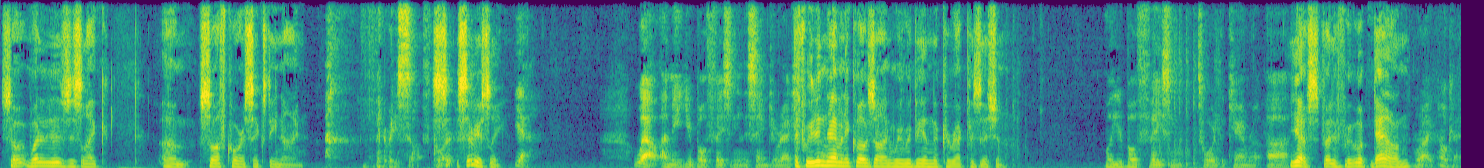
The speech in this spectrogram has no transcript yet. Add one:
So what it is is like um, softcore '69. Very soft. S- core. seriously, yeah. Well, I mean, you're both facing in the same direction. if we didn't have any clothes on, we would be in the correct position. Well, you're both facing toward the camera. Uh, Yes, but if we look down, right. Okay.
